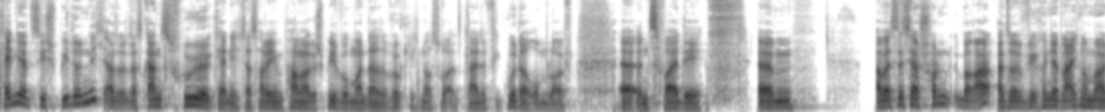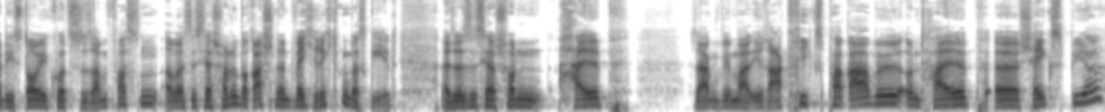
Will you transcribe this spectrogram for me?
kenne jetzt die Spiele nicht, also das ganz frühe kenne ich, das habe ich ein paar Mal gespielt, wo man da wirklich noch so als kleine Figur da rumläuft äh, in 2D. Ähm, aber es ist ja schon überraschend, also wir können ja gleich nochmal die Story kurz zusammenfassen, aber es ist ja schon überraschend, in welche Richtung das geht. Also es ist ja schon halb, sagen wir mal, Irakkriegsparabel und halb äh, Shakespeare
